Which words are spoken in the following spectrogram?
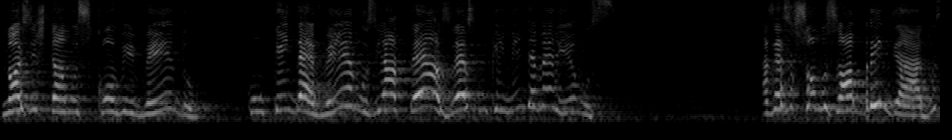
Nós estamos convivendo com quem devemos e até às vezes com quem nem deveríamos. Às vezes somos obrigados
